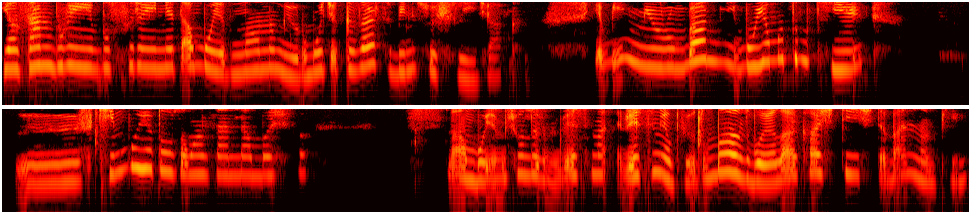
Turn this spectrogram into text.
Ya sen burayı bu sırayı neden boyadın anlamıyorum. Hoca kızarsa beni suçlayacak. Ya bilmiyorum ben boyamadım ki. Üf, kim boyadı o zaman senden başka? Ben boyamış olurum. Resim, resim yapıyordum. Bazı boyalar kaçtı işte. Ben ne yapayım?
